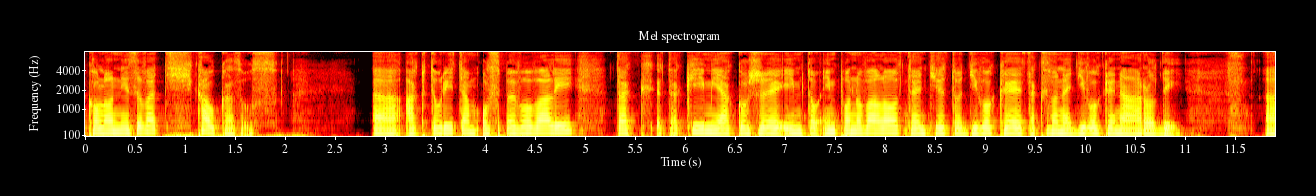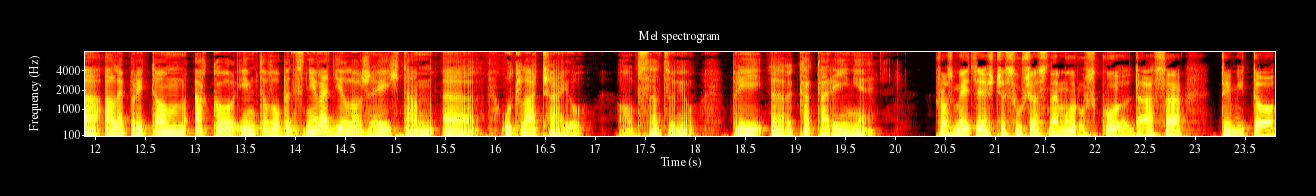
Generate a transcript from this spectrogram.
kolonizovať Kaukazus a ktorí tam ospevovali tak, takými, akože im to imponovalo, ten, tieto divoké, tzv. divoké národy. A, ale pritom, ako im to vôbec nevadilo, že ich tam e, utláčajú a obsadzujú pri e, Kataríne. Rozumiete ešte súčasnému Rusku? Dá sa týmito e,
